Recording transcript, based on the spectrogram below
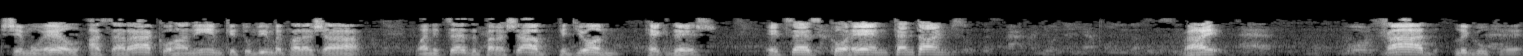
Shemuel asara kohanim ketuvim beparasha. When it says the parasha of Pidyon Hekdesh, it says kohen ten times. Right? Chad legufe.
